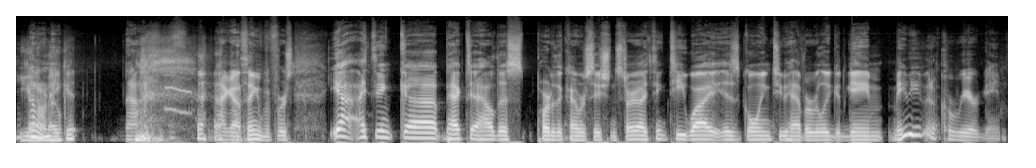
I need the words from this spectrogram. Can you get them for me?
You gonna make know. it? Nah, I gotta think of it first. Yeah, I think uh, back to how this part of the conversation started. I think Ty is going to have a really good game, maybe even a career game.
